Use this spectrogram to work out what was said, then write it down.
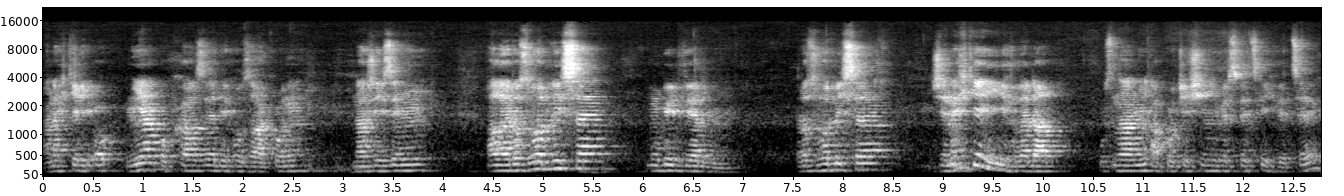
a nechtěli o, nijak obcházet jeho zákony nařízení, ale rozhodli se mu být věrní. Rozhodli se, že nechtějí hledat uznání a potěšení ve světských věcech,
